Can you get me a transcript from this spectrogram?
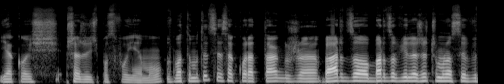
jakoś przeżyć po swojemu. W matematyce jest akurat tak, że bardzo, bardzo wiele rzeczy można sobie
